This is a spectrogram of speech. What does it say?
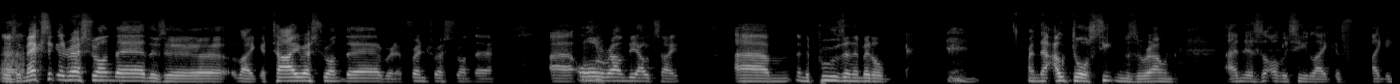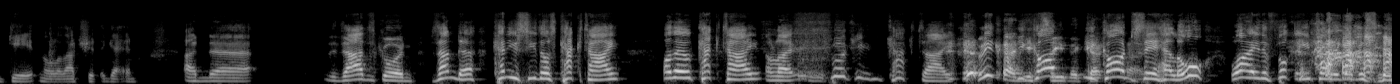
There's uh, a Mexican restaurant there. There's a like a Thai restaurant there and a French restaurant there, uh, all Mhm. around the outside, um, and the pool's in the middle, and the outdoor seating's around, and there's obviously like a like a gate and all of that shit to get in, and uh, the dad's going, Xander, can you see those cacti? Oh, they're cacti. I'm like, fucking cacti. I mean, Can you, you can't, the you can't say hello. Why the fuck are you trying to get me to say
